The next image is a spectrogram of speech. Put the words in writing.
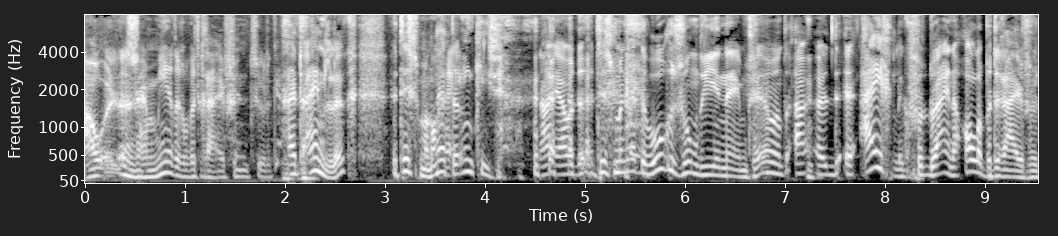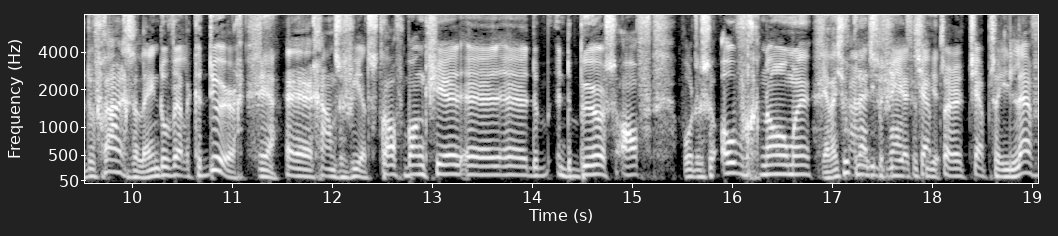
Nou, er zijn meerdere bedrijven natuurlijk. Uiteindelijk, het is maar Mag net... de- één kiezen? Nou ja, het is maar net de horizon die je neemt. Hè? Want eh, eh, eigenlijk verdwijnen alle bedrijven. De vraag is alleen door welke deur. Ja. Eh, gaan ze via het strafbankje eh, eh, de, de beurs af? Worden ze overgenomen? Ja, wij zoeken Gaan naar die ze via bedrijven via- chapter, chapter 11.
